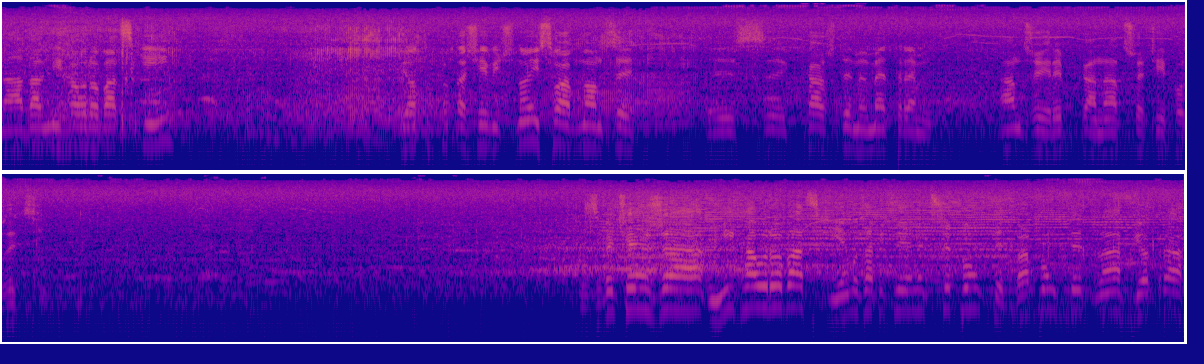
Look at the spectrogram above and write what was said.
Nadal Michał Robacki, Piotr Protasiewicz, no i słabnący y, z każdym metrem Andrzej Rybka na trzeciej pozycji. Zwycięża Michał Robacki, jemu zapisujemy trzy punkty. Dwa punkty dla Piotra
